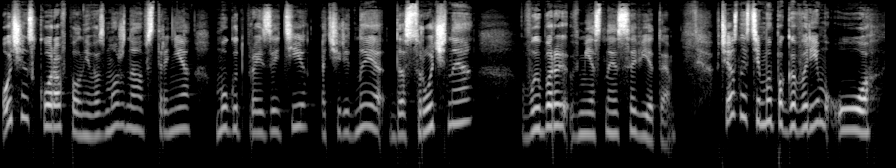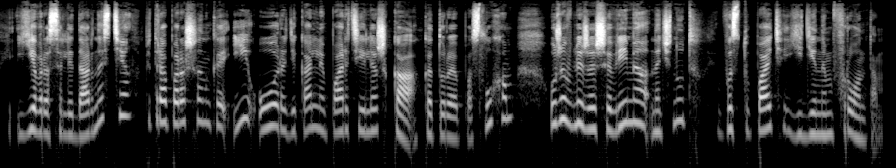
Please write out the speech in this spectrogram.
очень скоро, вполне возможно, в стране могут произойти очередные досрочные выборы в местные советы. В частности, мы поговорим о евросолидарности Петра Порошенко и о радикальной партии Ляшка, которые, по слухам, уже в ближайшее время начнут выступать единым фронтом.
